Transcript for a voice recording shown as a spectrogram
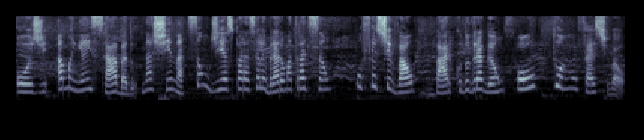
Hoje, amanhã e sábado, na China, são dias para celebrar uma tradição, o Festival Barco do Dragão ou Tuan Festival.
